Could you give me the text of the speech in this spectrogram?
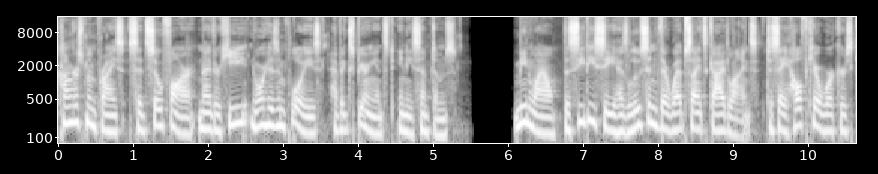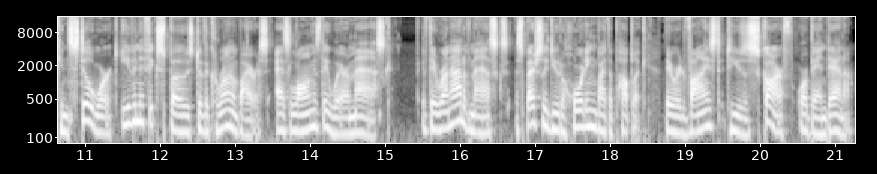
Congressman Price said so far neither he nor his employees have experienced any symptoms. Meanwhile, the CDC has loosened their website's guidelines to say healthcare workers can still work even if exposed to the coronavirus as long as they wear a mask. If they run out of masks, especially due to hoarding by the public, they are advised to use a scarf or bandana.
